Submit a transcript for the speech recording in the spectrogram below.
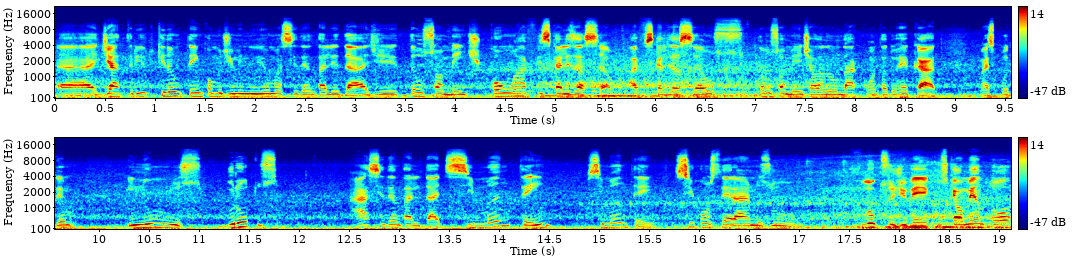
uh, de atrito que não tem como diminuir uma acidentalidade tão somente com a fiscalização. A fiscalização tão somente ela não dá conta do recado, mas podemos em números brutos a acidentalidade se mantém, se mantém. Se considerarmos o fluxo de veículos que aumentou,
